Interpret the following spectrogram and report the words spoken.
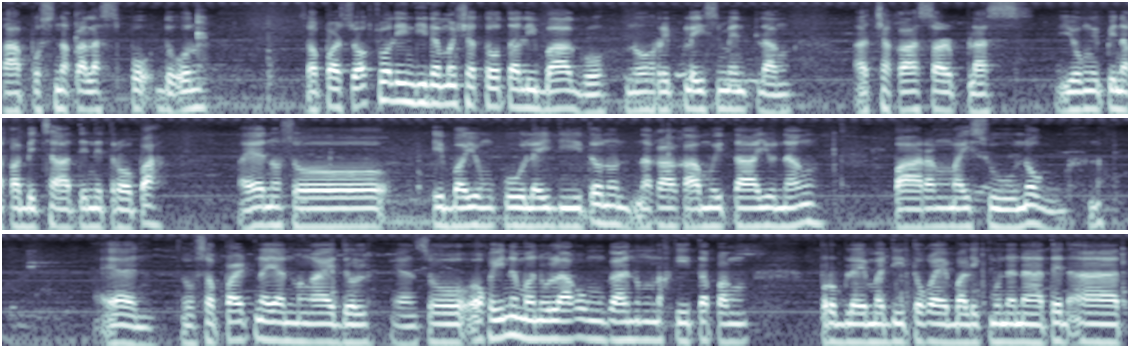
Tapos nakalas po doon sa parts. So actually hindi naman siya totally bago, no? Replacement lang at saka surplus yung ipinakabit sa atin ni tropa. Ayan no, so iba yung kulay dito no, nakakaamoy tayo ng parang may sunog, no. Ayan. So sa part na yan mga idol. Ayan. So okay naman wala akong ganong nakita pang problema dito kaya balik muna natin at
